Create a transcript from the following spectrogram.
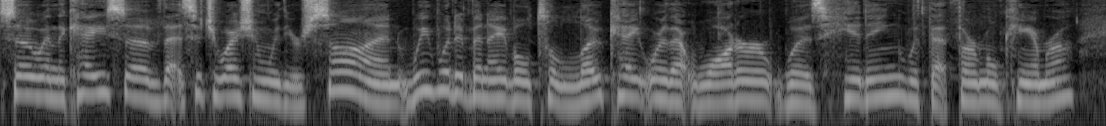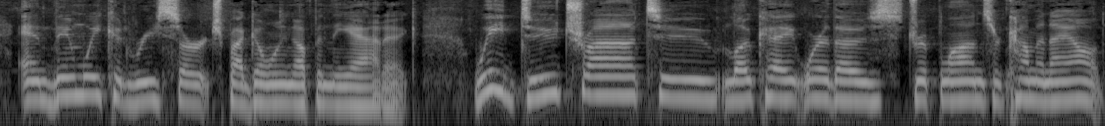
So, in the case of that situation with your son, we would have been able to locate where that water was hitting with that thermal camera, and then we could research by going up in the attic. We do try to locate where those drip lines are coming out.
